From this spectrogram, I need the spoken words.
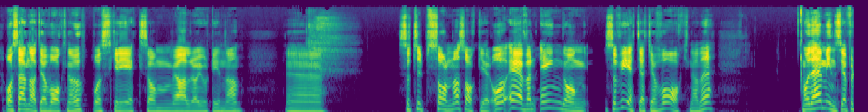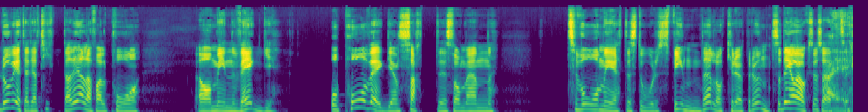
Och sen att jag vaknade upp och skrek som jag aldrig har gjort innan. Uh, så typ sådana saker. Och även en gång så vet jag att jag vaknade. Och det här minns jag för då vet jag att jag tittade i alla fall på ja, min vägg. Och på väggen satt det som en två meter stor spindel och kröp runt. Så det har jag också sett. Nej,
